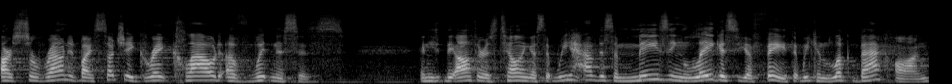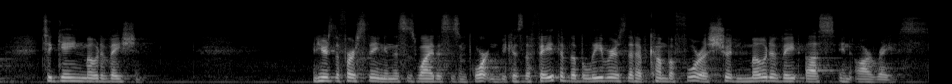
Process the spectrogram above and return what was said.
are surrounded by such a great cloud of witnesses, and he, the author is telling us that we have this amazing legacy of faith that we can look back on to gain motivation. And here's the first thing, and this is why this is important because the faith of the believers that have come before us should motivate us in our race.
